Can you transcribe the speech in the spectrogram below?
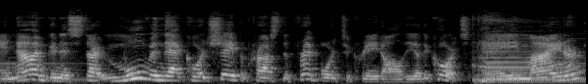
And now I'm going to start moving that chord shape across the fretboard to create all the other chords. A minor,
